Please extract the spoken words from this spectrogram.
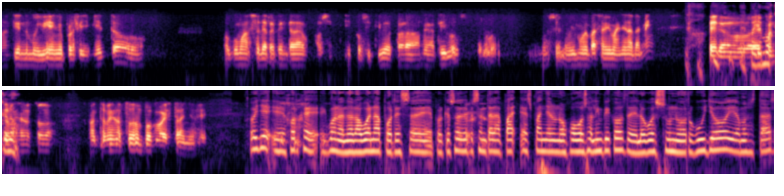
no entiendo muy bien el procedimiento o, o cómo hacer de repente dar positivos para negativos, pero bueno, no sé, lo mismo me pasa a mí mañana también. Pero Esperemos que no. Todo, cuanto menos todo un poco extraño. Oye, eh, Jorge, bueno, enhorabuena por ese, porque eso de representar a España en unos Juegos Olímpicos, de luego es un orgullo y vamos a estar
